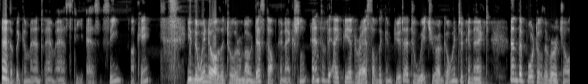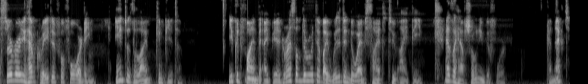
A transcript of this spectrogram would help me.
Enter the command mstsc, OK. In the window of the tool Remote Desktop Connection, enter the IP address of the computer to which you are going to connect and the port of the virtual server you have created for forwarding into the line computer. You could find the IP address of the router by visiting the website to IP, as I have shown you before. Connect.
